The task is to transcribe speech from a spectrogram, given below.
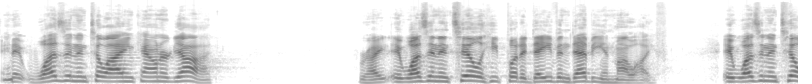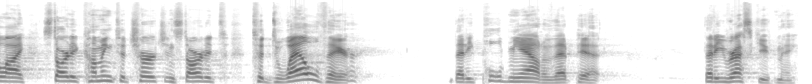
And it wasn't until I encountered God, right? It wasn't until He put a Dave and Debbie in my life. It wasn't until I started coming to church and started to dwell there that He pulled me out of that pit, that He rescued me.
